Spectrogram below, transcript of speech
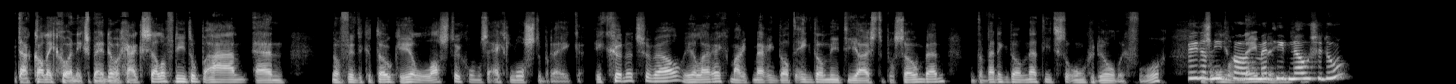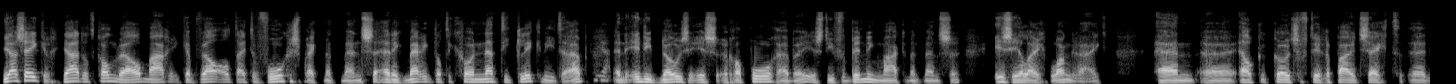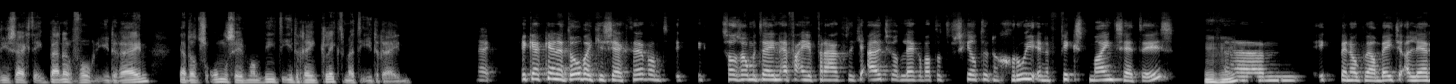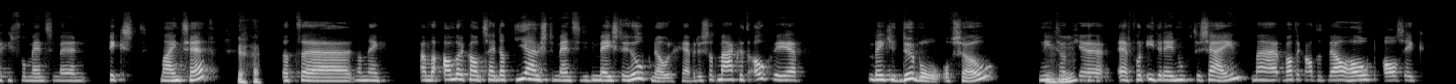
daar kan ik gewoon niks mee. Daar ga ik zelf niet op aan. En dan vind ik het ook heel lastig om ze echt los te breken. Ik gun het ze wel, heel erg, maar ik merk dat ik dan niet de juiste persoon ben. Want daar ben ik dan net iets te ongeduldig voor. Kun je dat dus niet gewoon met hypnose doen? Jazeker, ja, dat kan wel. Maar ik heb wel altijd een voorgesprek met mensen. En ik merk dat ik gewoon net die klik niet heb. En in hypnose is rapport hebben, is die verbinding maken met mensen, is heel erg belangrijk. En uh, elke coach of therapeut zegt, uh, die zegt, ik ben er voor iedereen. Ja, dat is onzin, want niet iedereen klikt met iedereen. Nee, ik herken het wel wat je zegt, hè? want ik, ik zal zo meteen even aan je vragen of dat je uit wilt leggen wat het verschil tussen een groei en een fixed mindset is. Mm -hmm. ik ben ook wel een beetje allergisch voor mensen met een fixed mindset. Dat, uh, dan denk ik, aan de andere kant zijn dat juist de mensen die de meeste hulp nodig hebben. Dus dat maakt het ook weer een beetje dubbel of zo. Niet mm -hmm. dat je er voor iedereen hoeft te zijn, maar wat ik altijd wel hoop als ik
